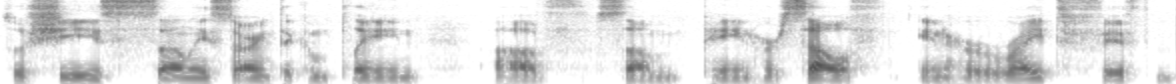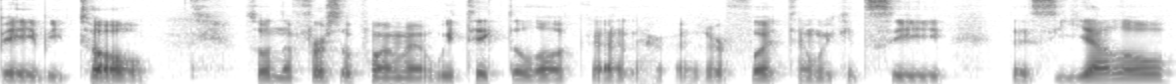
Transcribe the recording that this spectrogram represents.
So she's suddenly starting to complain of some pain herself in her right fifth baby toe. So in the first appointment, we take the look at her, at her foot and we could see this yellow,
